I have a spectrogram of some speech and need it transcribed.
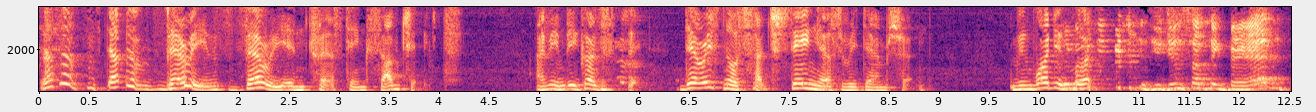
That's a that's a very very interesting subject. I mean, because there is no such thing as redemption. I mean, what is what? Is you do something bad,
